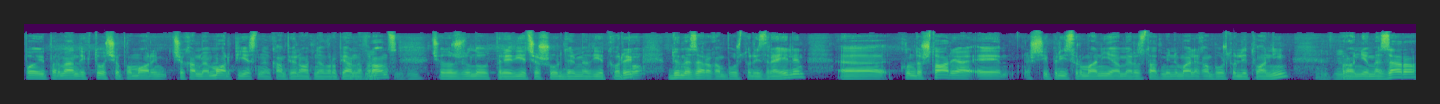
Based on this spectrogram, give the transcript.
po i përmendi këto që po marrin që kanë me marr pjesë në kampionatin evropian në Francë, që do të zhvillohet prej 10 qershor deri më 10 korrik, 2 me 0 ka mposhtur Izraelin. Kundërshtarja e Shqipërisë Rumania me rezultat minimal e ka mposhtur Lituaninë. Pra një me zero,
